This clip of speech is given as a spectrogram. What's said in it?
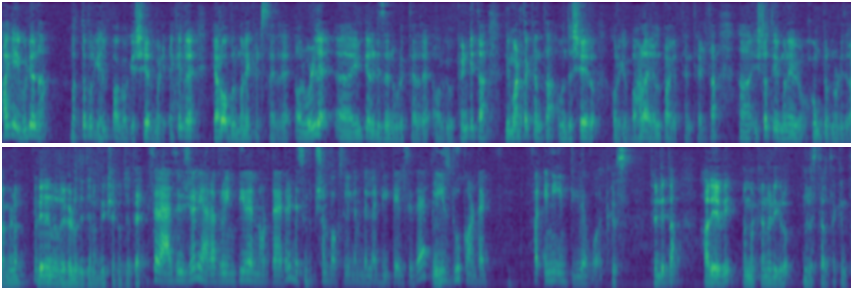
ಹಾಗೆ ಈ ವಿಡಿಯೋನ ಮತ್ತೊಬ್ಬರಿಗೆ ಹೆಲ್ಪ್ ಆಗೋಗೆ ಶೇರ್ ಮಾಡಿ. ಯಾಕೆಂದರೆ ಯಾರೋ ಒಬ್ಬರು ಮನೆ ಕಟ್ಟಿಸ್ತಾ ಇದ್ದಾರೆ ಅವ್ರು ಒಳ್ಳೆ ಇಂಟೀರಿಯರ್ ಡಿಸೈನ್ ಹುಡುಕ್ತಾ ಇದ್ದಾರೆ ಅವ್ರಿಗೂ ಖಂಡಿತ ನೀವು ಮಾಡ್ತಕ್ಕಂಥ ಒಂದು ಶೇರು ಅವ್ರಿಗೆ ಬಹಳ ಹೆಲ್ಪ್ ಆಗುತ್ತೆ ಅಂತ ಹೇಳ್ತಾ ಇಷ್ಟೊತ್ತಿಗೆ ಮನೆ ಹೋಮ್ ಟೂರ್ ನೋಡಿದ್ದೀರಾ ಮೇಡಮ್ ಬೇರೆ ಏನಾದರೂ ಹೇಳೋದಿದೆಯಾ ನಮ್ಮ ವೀಕ್ಷಕರ ಜೊತೆ? ಸರ್ ಆಸ್ ಯೂಶುವಲ್ ಯಾರಾದರೂ ಇಂಟೀರಿಯರ್ ನೋಡ್ತಾ ಇದ್ದರೆ ಡಿಸ್ಕ್ರಿಪ್ಷನ್ ಬಾಕ್ಸಲ್ಲಿ ನಮ್ದೆಲ್ಲ ಡೀಟೇಲ್ಸ್ ಇದೆ. Please do contact for any interior work yes ಖಂಡಿತ. ಆರ್ ಎ ವಿ ನಮ್ಮ ಕನ್ನಡಿಗರು ನಡೆಸ್ತಾ ಇರ್ತಕ್ಕಂಥ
